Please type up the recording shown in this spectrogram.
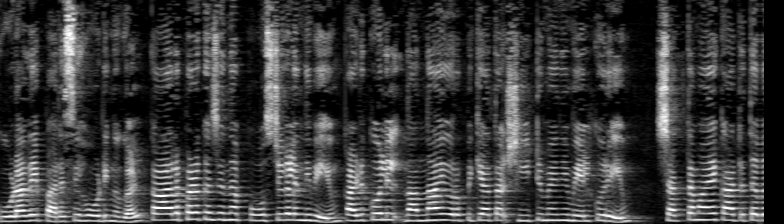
കൂടാതെ പരസ്യ ഹോർഡിങ്ങുകൾ കാലപ്പഴക്കം ചെന്ന പോസ്റ്റുകൾ എന്നിവയും കഴുക്കോലിൽ നന്നായി ഉറപ്പിക്കാത്ത ഷീറ്റുമേഞ്ഞ മേൽക്കൂരയും ശക്തമായ കാറ്റത്ത്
